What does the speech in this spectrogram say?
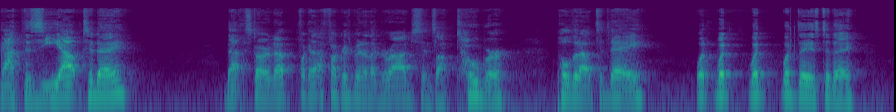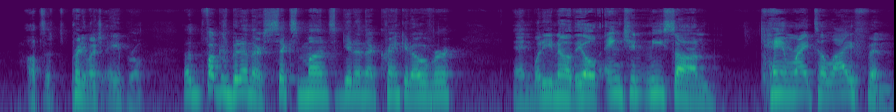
Got the Z out today. That started up. Fuck, that fucker's been in the garage since October. Pulled it out today. What what what what day is today? Oh, it's, it's pretty much April. The fucker's been in there six months. Get in there, crank it over, and what do you know? The old ancient Nissan came right to life and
